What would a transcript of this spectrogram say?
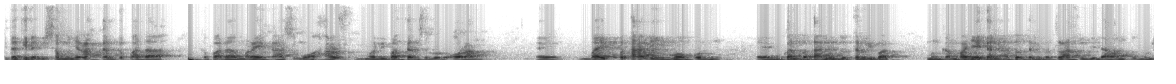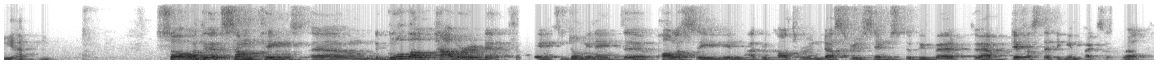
kita tidak bisa menyerahkan kepada kepada mereka semua harus melibatkan seluruh orang eh, baik petani maupun eh, bukan petani untuk terlibat mengkampanyekan atau terlibat langsung di dalam pemulihan ini. So I want to add some things. Um, the global power that aims to dominate the policy in agriculture industry seems to be to have devastating impacts as well,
